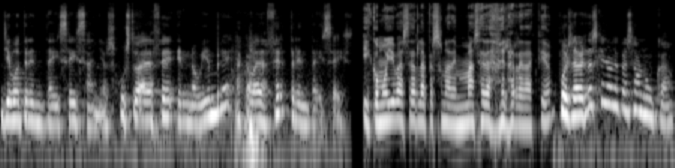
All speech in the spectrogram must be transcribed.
Llevo 36 años. Justo hace en noviembre acaba de hacer 36. ¿Y cómo lleva a ser la persona de más edad de la redacción? Pues la verdad es que no lo he pensado nunca.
